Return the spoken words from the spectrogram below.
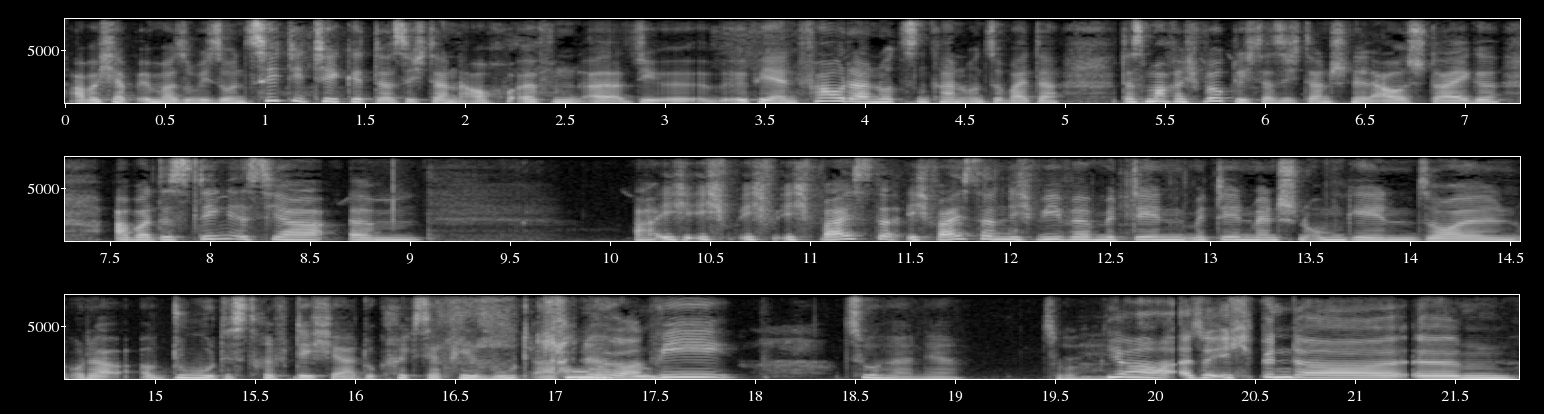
aber ich habe immer sowieso ein City-Ticket, dass ich dann auch öffn, äh, die ÖPNV da nutzen kann und so weiter. Das mache ich wirklich, dass ich dann schnell aussteige. Aber das Ding ist ja. Ähm, Ah, ich, ich, ich, ich, weiß da, ich weiß dann nicht, wie wir mit den, mit den Menschen umgehen sollen. Oder oh, du, das trifft dich ja. Du kriegst ja viel Wut ab. Zuhören. Ne? Wie zuhören, ja. So. Ja, also ich bin da ähm,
